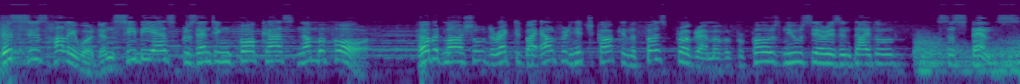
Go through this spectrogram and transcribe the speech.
This is Hollywood and CBS presenting forecast number four. Herbert Marshall, directed by Alfred Hitchcock in the first program of a proposed new series entitled Suspense.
